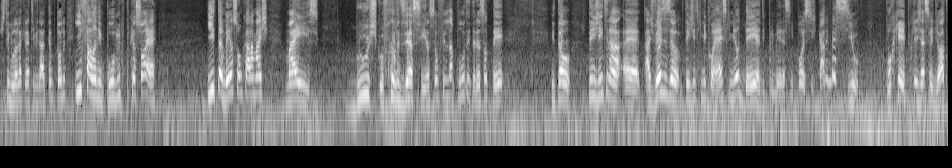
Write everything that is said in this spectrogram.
estimulando a criatividade o tempo todo e falando em público, porque eu sou é. E também eu sou um cara mais, mais brusco, vamos dizer assim. Eu sou filho da puta, entendeu? Eu sou T. Então, tem gente na. É, às vezes eu, tem gente que me conhece que me odeia de primeira, assim. Pô, esse cara é imbecil. Por quê? Porque já sou idiota?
